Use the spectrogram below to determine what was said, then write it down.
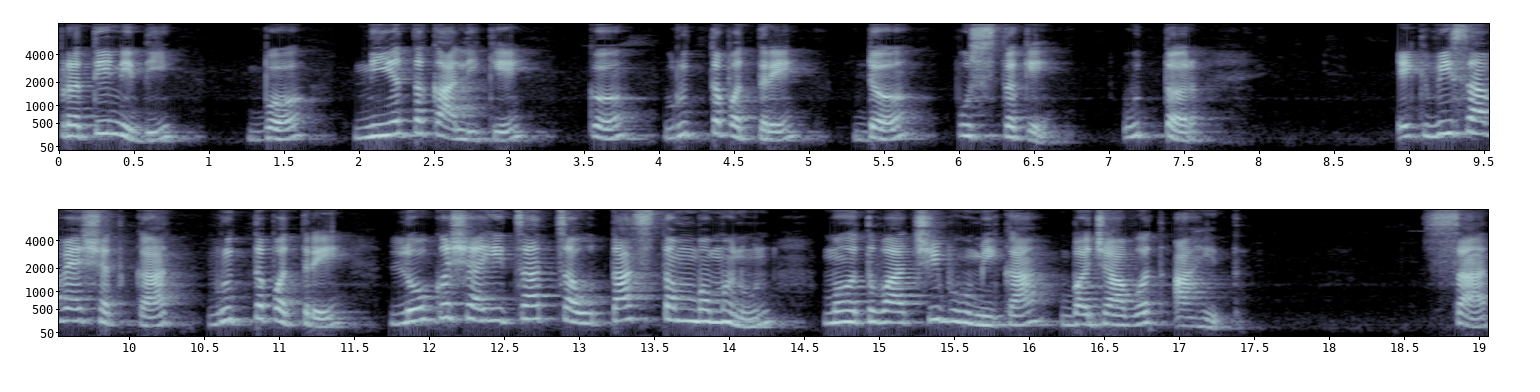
प्रतिनिधी ब नियतकालिके क वृत्तपत्रे ड पुस्तके. उत्तर एकविसाव्या शतकात वृत्तपत्रे लोकशाहीचा चौथा स्तंभ म्हणून महत्त्वाची भूमिका बजावत आहेत. सात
